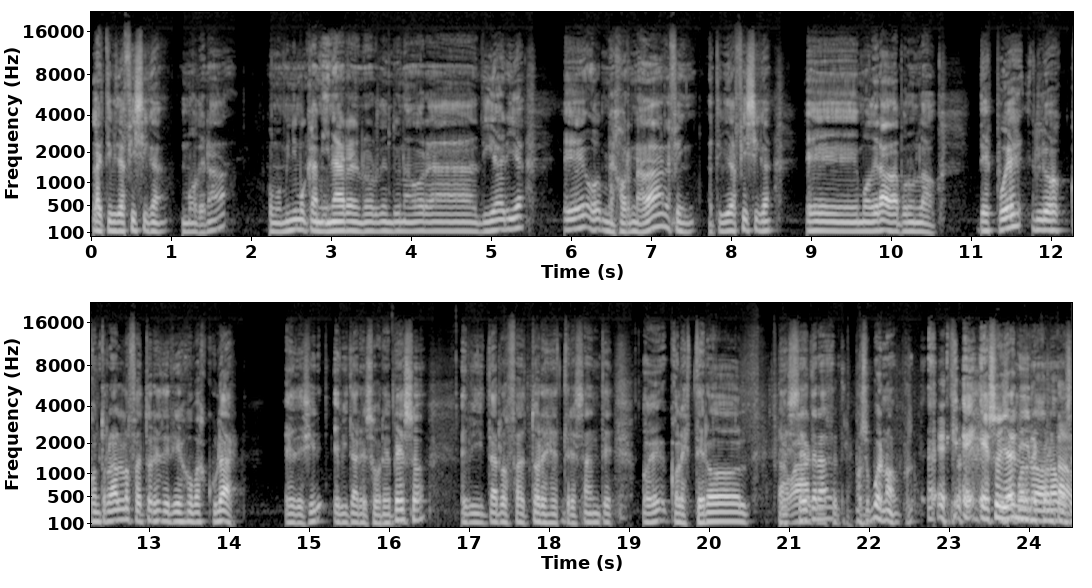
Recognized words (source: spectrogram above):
la actividad física moderada, como mínimo caminar en orden de una hora diaria, eh, o mejor nadar, en fin, actividad física eh, moderada por un lado. Después, controlar los factores de riesgo vascular, es decir, evitar el sobrepeso, evitar los factores estresantes, eh, colesterol, etcétera. Por supuesto, no, eso, ya ni lo hablamos.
